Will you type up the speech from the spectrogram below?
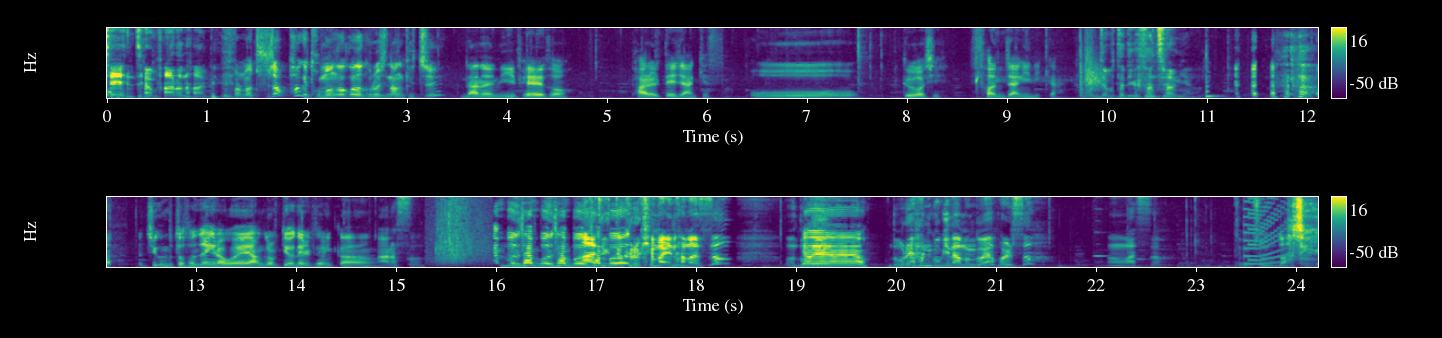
젠장 바로 나왔네 설마 추잡하게 도망가거나 그러진 않겠지? 나는 이 배에서 발을 떼지 않겠어. 오. 그것이 선장이니까. 언제부터 네가 선장이야? 지금부터 선장이라고 해. 안 그럼 뛰어내릴 테니까. 알았어 3분, 3분, 3분, 아직도 3분. 그렇게 많이 남았어? 어, 노래 야야야 야. 노래 한 곡이 남은 거야 벌써? 어 왔어. 좀, 좀 나지.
